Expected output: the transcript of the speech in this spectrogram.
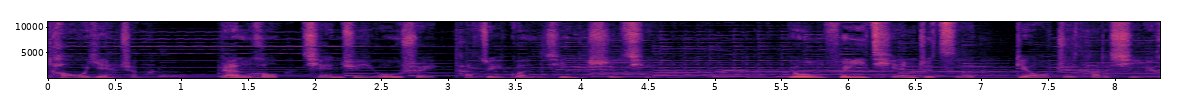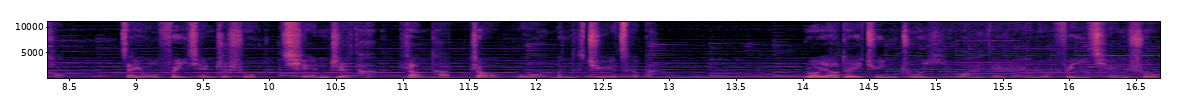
讨厌什么。然后前去游说他最关心的事情，用非钱之词调知他的喜好，再用非钱之术钳制他，让他照我们的决策办。若要对君主以外的人用非钱术，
